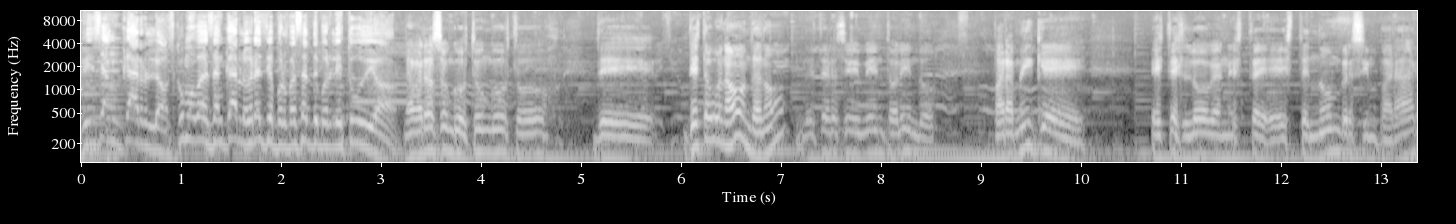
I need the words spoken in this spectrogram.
de San Carlos. ¿Cómo va San Carlos? Gracias por pasarte por el estudio. La verdad es un gusto, un gusto de, de esta buena onda, ¿no? De este recibimiento lindo. Para mí que este eslogan, este, este nombre sin parar,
